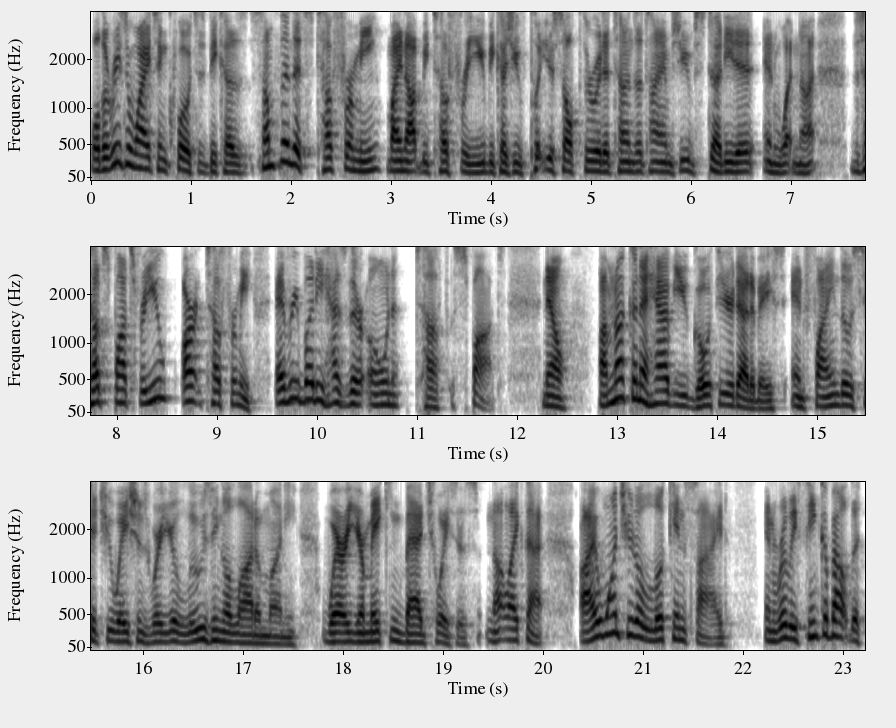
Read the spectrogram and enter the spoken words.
Well, the reason why it's in quotes is because something that's tough for me might not be tough for you because you've put yourself through it a tons of times, you've studied it and whatnot. The tough spots for you aren't tough for me. Everybody has their own tough spots. Now, I'm not going to have you go through your database and find those situations where you're losing a lot of money, where you're making bad choices. Not like that. I want you to look inside and really think about the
